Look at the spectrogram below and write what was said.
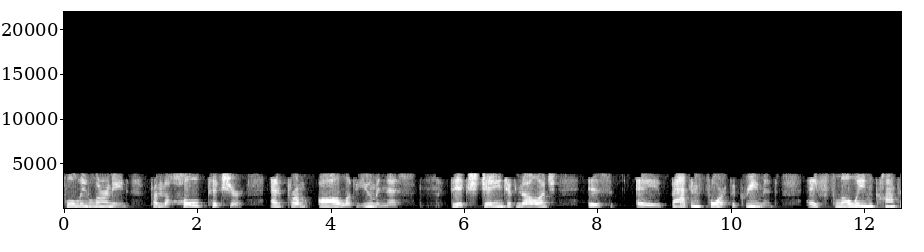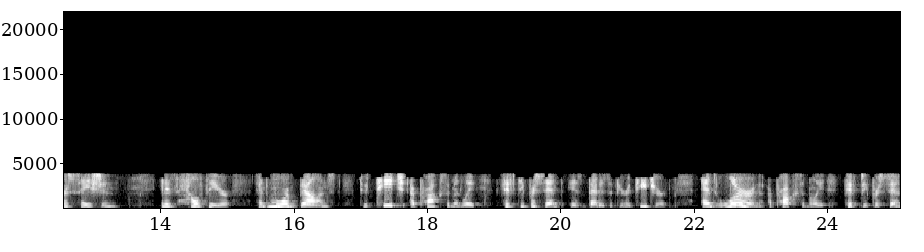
fully learning from the whole picture and from all of humanness. The exchange of knowledge is a back and forth agreement, a flowing conversation. It is healthier and more balanced to teach approximately 50% is that is if you're a teacher and learn approximately 50%.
